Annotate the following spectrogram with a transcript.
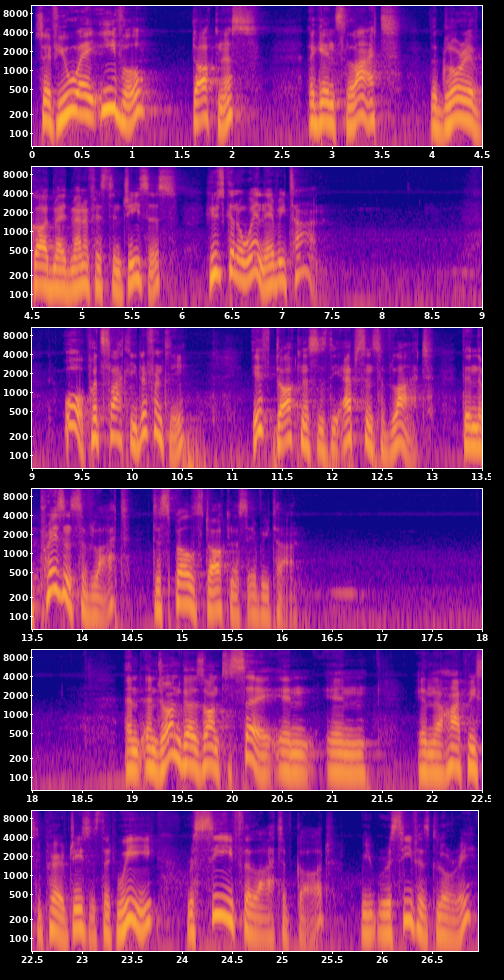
So if you weigh evil, darkness, against light, the glory of God made manifest in Jesus, who's going to win every time? Or, put slightly differently, if darkness is the absence of light, then the presence of light dispels darkness every time. And, and John goes on to say in, in, in the high priestly prayer of Jesus that we receive the light of God, we receive his glory,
